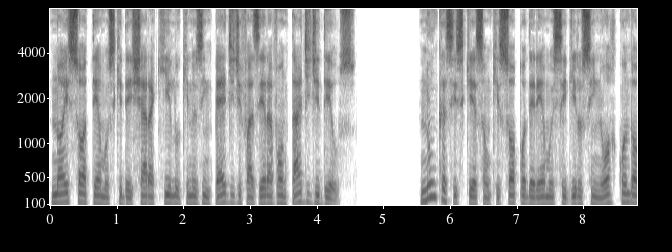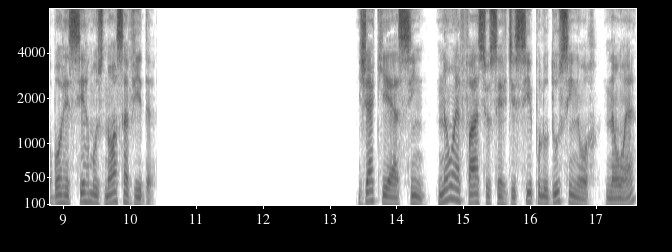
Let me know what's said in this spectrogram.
Nós só temos que deixar aquilo que nos impede de fazer a vontade de Deus. Nunca se esqueçam que só poderemos seguir o Senhor quando aborrecermos nossa vida. Já que é assim, não é fácil ser discípulo do Senhor, não é?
